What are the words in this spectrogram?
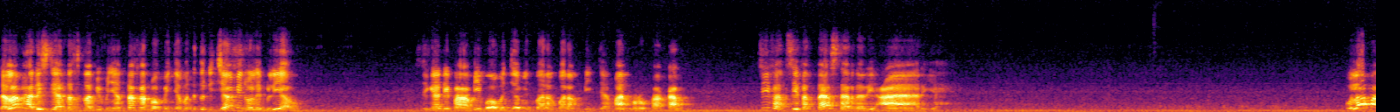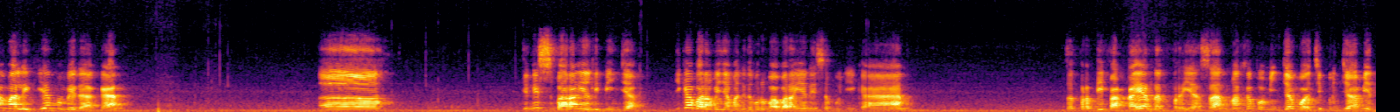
Dalam hadis di atas Nabi menyatakan bahwa pinjaman itu dijamin oleh beliau sehingga dipahami bahwa menjamin barang-barang pinjaman merupakan sifat-sifat dasar dari ariyah. Ulama Malikiyah membedakan uh, jenis barang yang dipinjam. Jika barang pinjaman itu berupa barang yang disembunyikan, seperti pakaian dan perhiasan, maka peminjam wajib menjamin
